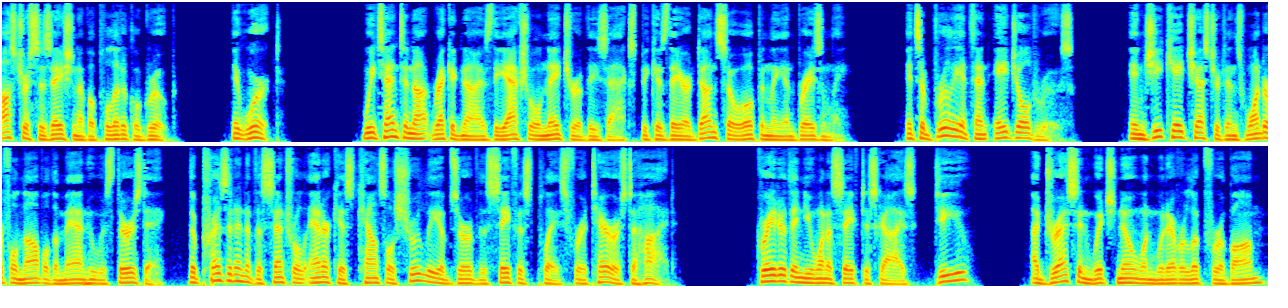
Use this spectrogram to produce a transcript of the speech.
ostracization of a political group. It worked. We tend to not recognize the actual nature of these acts because they are done so openly and brazenly. It's a brilliant and age old ruse. In G.K. Chesterton's wonderful novel The Man Who Was Thursday, the president of the Central Anarchist Council shrewdly observed the safest place for a terrorist to hide. Greater than you want a safe disguise, do you? A dress in which no one would ever look for a bomb?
